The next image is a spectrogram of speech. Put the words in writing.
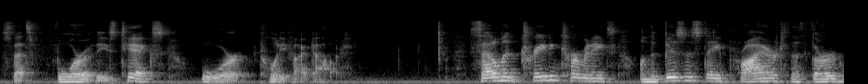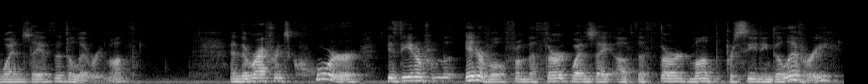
So that's four of these ticks or $25. Settlement trading terminates on the business day prior to the third Wednesday of the delivery month. And the reference quarter is the interval from the third Wednesday of the third month preceding delivery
